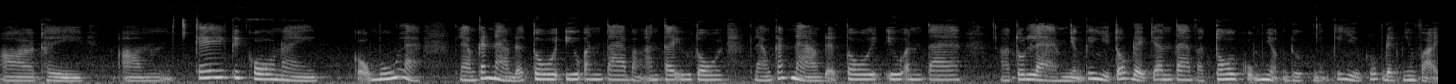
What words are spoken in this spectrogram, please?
à, thì um, cái cái cô này cổ muốn là làm cách nào để tôi yêu anh ta bằng anh ta yêu tôi? Làm cách nào để tôi yêu anh ta à, tôi làm những cái gì tốt đẹp cho anh ta và tôi cũng nhận được những cái gì tốt đẹp như vậy?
